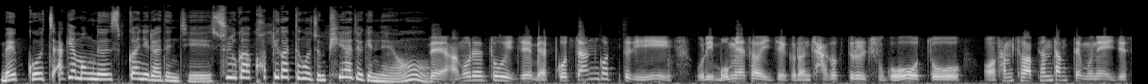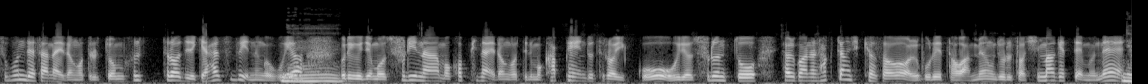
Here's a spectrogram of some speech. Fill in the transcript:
맵고 짜게 먹는 습관이라든지 술과 커피 같은 거 좀 피해야 되겠네요. 네, 아무래도 이제 맵고 짠 것들이 우리 몸에서 이제 그런 자극들을 주고 또 어, 삼투압 현상 때문에 이제 수분 대사나 이런 것들을 좀 흐트러지게 할 수도 있는 거고요. 네. 그리고 이제 뭐 술이나 뭐 커피나 이런 것들이 뭐 카페인도 들어 있고 오히려 술은 또 혈관을 확장시켜서 얼굴에 더 안면홍조를 더 심하기 때문에 네.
